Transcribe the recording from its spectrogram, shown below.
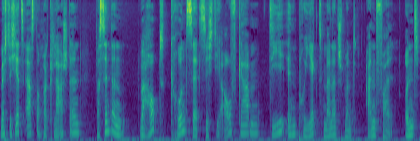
möchte ich jetzt erst nochmal klarstellen, was sind denn überhaupt grundsätzlich die Aufgaben, die im Projektmanagement anfallen und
